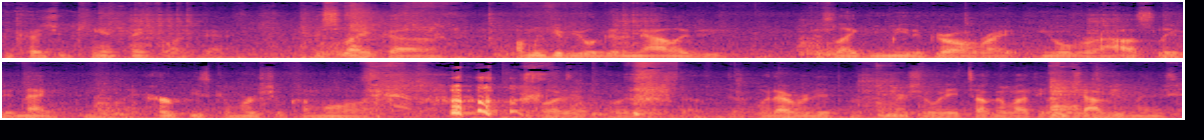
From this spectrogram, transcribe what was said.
because you can't think like that. It's like uh, I'm gonna give you a good analogy. It's like you meet a girl, right? You over a house late at night, like herpes commercial come on, or, the, or the, the, whatever the commercial where they talk about the HIV medicine.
